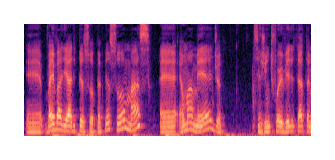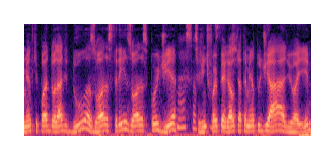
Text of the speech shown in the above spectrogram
é, vai variar de pessoa para pessoa, mas é, é uma média, se a gente for ver, de tratamento que pode durar de duas horas, três horas por dia. Nossa, Se a gente for pegar o tratamento diário aí,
